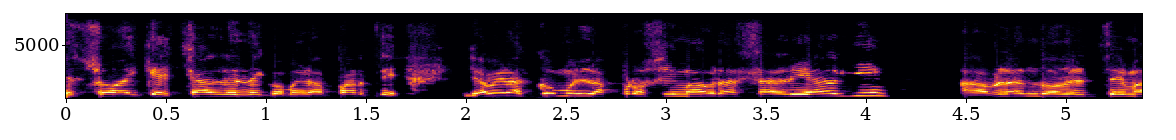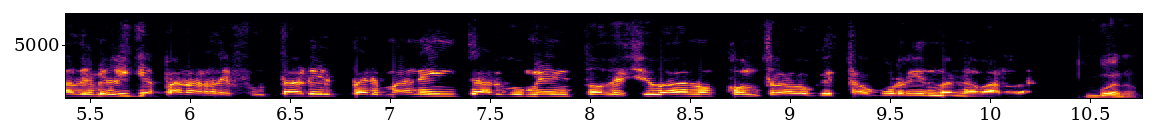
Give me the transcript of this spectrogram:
eso hay que echarles de comer aparte. Ya verás cómo en las próximas horas sale alguien hablando del tema de Melilla para refutar el permanente argumento de Ciudadanos contra lo que está ocurriendo en Navarra. Bueno,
